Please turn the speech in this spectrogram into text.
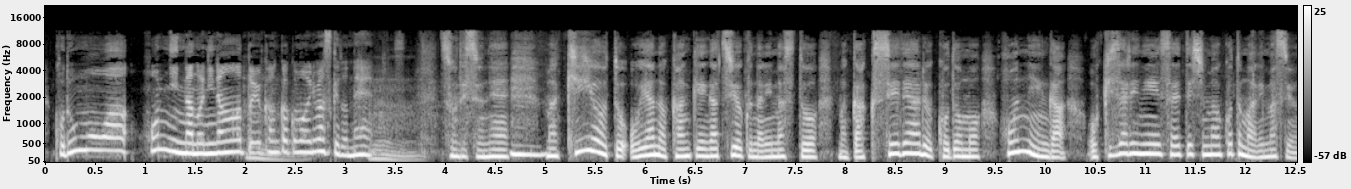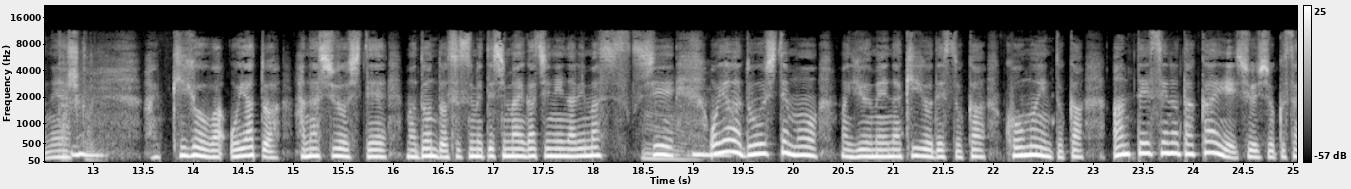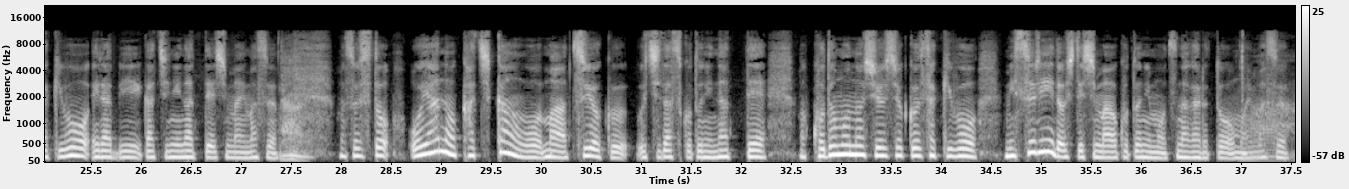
子供は本人なのになという感覚もありますけどね。うんうん、そうですよね。うん、まあ企業と親の関係が強くなりますと、まあ学生である子供本人が置き去りにされてしまうこともありますよね。確かに。企業は親と話をして、まあ、どんどん進めてしまいがちになりますし、親はどうしても、まあ、有名な企業ですとか、公務員とか、安定性の高い就職先を選びがちになってしまいます。はい、まあ、そうすると、親の価値観を、まあ、強く打ち出すことになって、まあ、子供の就職先をミスリードしてしまうことにもつながると思います。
